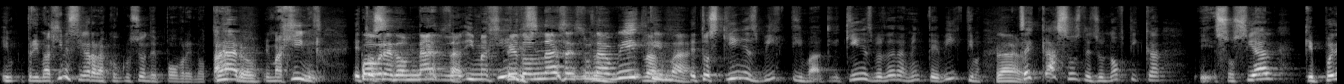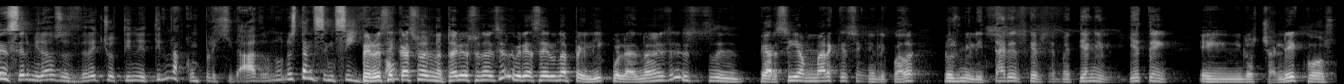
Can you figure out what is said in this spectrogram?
y- pero imagínese llegar a la conclusión de pobre notario. Claro. Imagínese. Pobre don Nasa. Imagínese. El don Nasa es una víctima. claro. Entonces, ¿quién es víctima? ¿Quién es verdaderamente víctima? Claro. O sea, hay casos desde una óptica eh, social que pueden ser mirados desde el derecho, tiene, tiene una complejidad, ¿no? no es tan sencillo. Pero ese ¿no? caso del notario es una, ese debería ser una película, ¿no? Ese es eh, García Márquez en el Ecuador, los militares que se metían el billete en, los chalecos,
